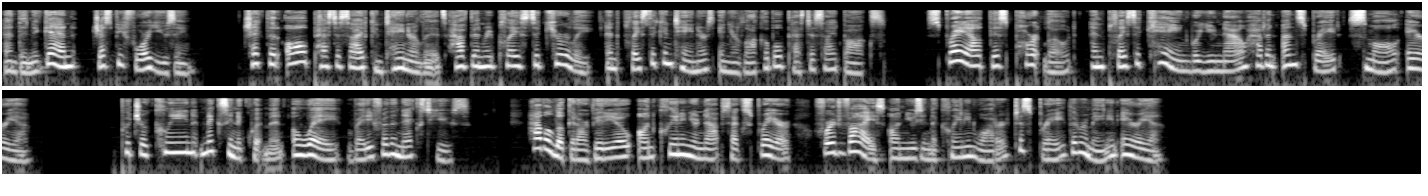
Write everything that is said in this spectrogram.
And then again just before using. Check that all pesticide container lids have been replaced securely and place the containers in your lockable pesticide box. Spray out this part load and place a cane where you now have an unsprayed small area. Put your clean mixing equipment away ready for the next use. Have a look at our video on cleaning your knapsack sprayer for advice on using the cleaning water to spray the remaining area.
